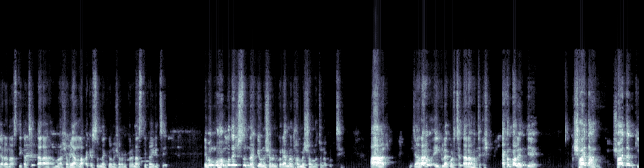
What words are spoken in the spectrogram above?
যারা নাস্তিক আছি, তারা, আমরা সবাই আল্লাহ পাকের সুন্নাহকে অনুসরণ করে নাস্তিক হয়ে গেছি এবং মুহাম্মদের সুন্নাহকে অনুসরণ করে আমরা ধর্মের সমালোচনা করছি। আর যারা এইগুলা করছে, তারা হচ্ছে, এখন বলেন যে শয়তান শয়তান কি?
